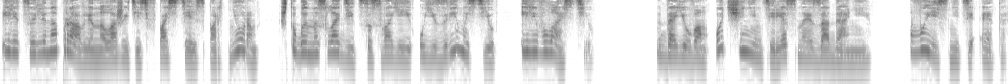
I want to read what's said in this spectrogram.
или целенаправленно ложитесь в постель с партнером, чтобы насладиться своей уязвимостью или властью. Даю вам очень интересное задание. Выясните это.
